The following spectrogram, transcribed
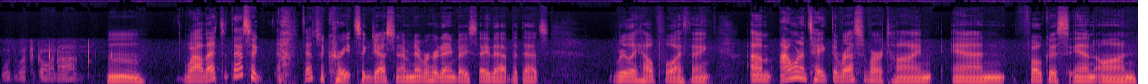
with what's going on. Mm. Wow, that's that's a that's a great suggestion. I've never heard anybody say that, but that's really helpful. I think. Um, I want to take the rest of our time and focus in on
